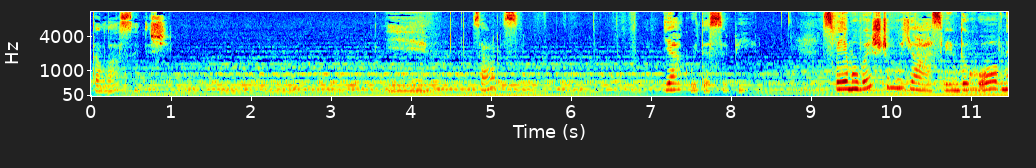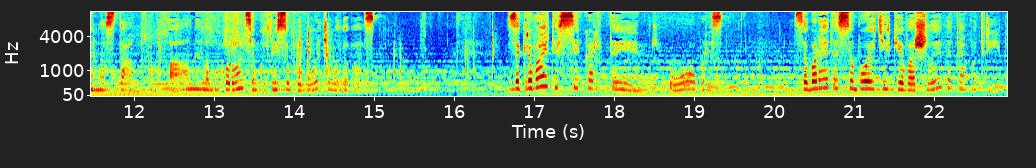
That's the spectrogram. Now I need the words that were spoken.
та власної душі. І зараз дякуйте собі, своєму вищому я, своїм духовним наставникам, ангелам, охоронцям, котрі супроводжували вас. Закривайте всі картинки, образи, забирайте з собою тільки важливе та потрібне.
